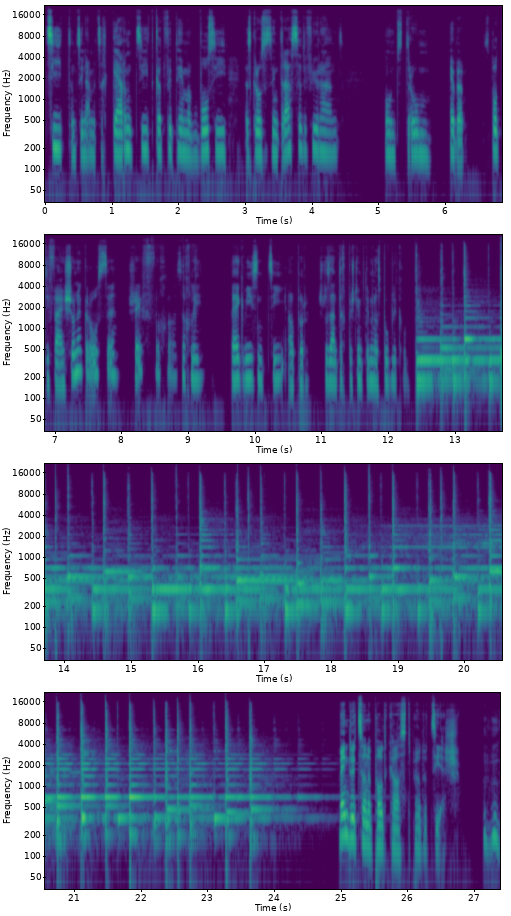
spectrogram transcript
Zeit und sie nehmen sich gerne Zeit, gerade für Themen, wo sie ein grosses Interesse dafür haben. Und darum, eben, Spotify ist schon ein grosser Chef, der kann so ein bisschen wegweisend sein, aber schlussendlich bestimmt immer noch das Publikum. Wenn du jetzt so einen Podcast produzierst, mhm.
